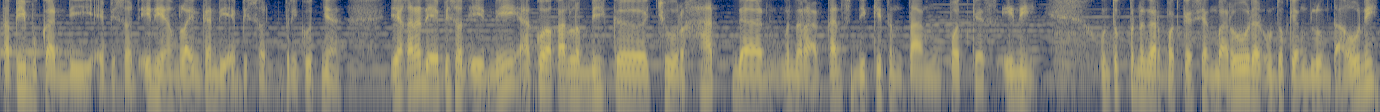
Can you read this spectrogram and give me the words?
tapi bukan di episode ini ya, melainkan di episode berikutnya. Ya karena di episode ini aku akan lebih ke curhat dan menerangkan sedikit tentang podcast ini. Untuk pendengar podcast yang baru dan untuk yang belum tahu nih,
